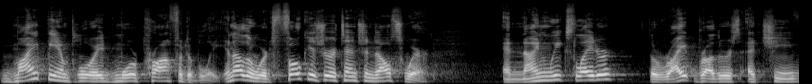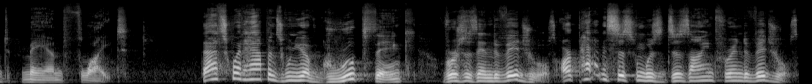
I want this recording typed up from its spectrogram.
might be employed more profitably. In other words, focus your attention elsewhere. And nine weeks later, the Wright brothers achieved manned flight. That's what happens when you have groupthink versus individuals. Our patent system was designed for individuals.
